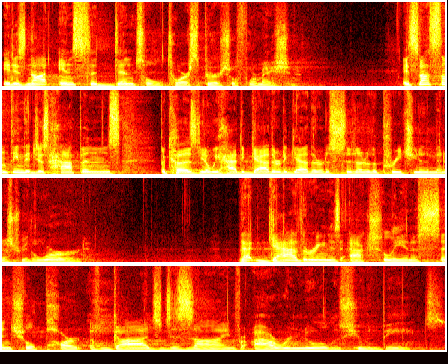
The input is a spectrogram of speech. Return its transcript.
it is not incidental to our spiritual formation. It's not something that just happens because you know we had to gather together to sit under the preaching and the ministry of the word. That gathering is actually an essential part of God's design for our renewal as human beings.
